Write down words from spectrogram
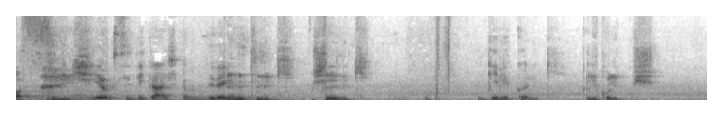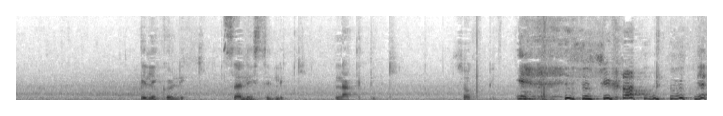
Asidik, Yok sidik aşkım. Direkt genetilik, bir şeylik. glikolik. Glikolikmiş. Glikolik. Salisilik. Laktik. Soktik. Çıkardım ya.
